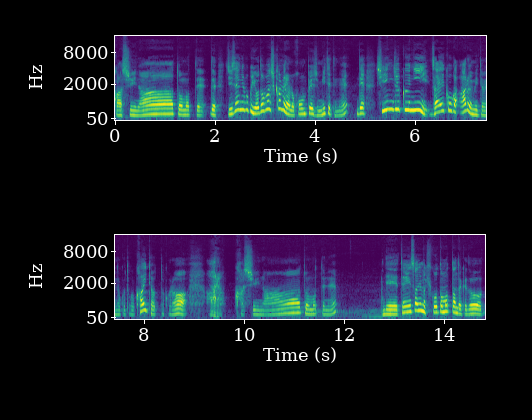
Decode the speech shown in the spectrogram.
かしいなぁと思って。で、事前に僕、ヨドバシカメラのホームページ見ててね。で、新宿に在庫があるみたいなことが書いてあったから、あれ、おかしいなぁと思ってね。で、店員さんにも聞こうと思ったんだけど、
